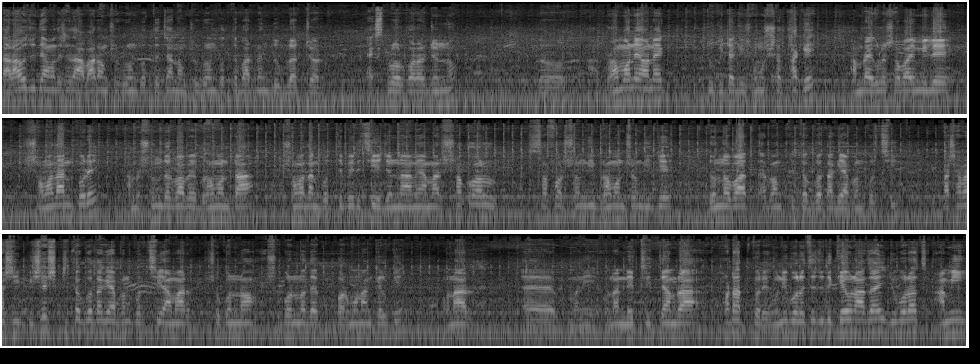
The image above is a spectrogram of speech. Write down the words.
তারাও যদি আমাদের সাথে আবার অংশগ্রহণ করতে চান, অংশগ্রহণ করতে পারবেন দুবলার চর এক্সপ্লোর করার জন্য। তো ভ্রমণে অনেক টুকিটাকি সমস্যা থাকে। আমরা এগুলো সবাই মিলে সমাধান করে আমরা সুন্দরভাবে ভ্রমণটা সমাধান করতে পেরেছি। এই জন্য আমি আমার সকল সফর সঙ্গী ভ্রমণ সঙ্গীকে ধন্যবাদ এবং কৃতজ্ঞতা জ্ঞাপন করছি। পাশাপাশি বিশেষ কৃতজ্ঞতা জ্ঞাপন করছি আমার সুবর্ণ সুবর্ণদেব বর্মন আঙ্কেলকে ওনার মানে ওনার নেতৃত্বে আমরা হঠাৎ করে, উনি বলেছে যদি কেউ না যায়, যুবরাজ, আমি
